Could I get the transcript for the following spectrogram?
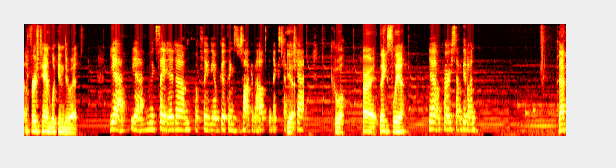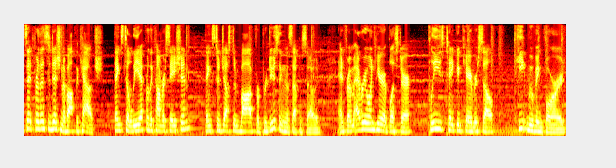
a firsthand look into it. Yeah, yeah, I'm excited. Um, hopefully, we have good things to talk about the next time Yeah. we chat. Cool. All right. Thanks, Leah. Yeah, of course. Have a good one. That's it for this edition of Off the Couch. Thanks to Leah for the conversation. Thanks to Justin Bob for producing this episode. And from everyone here at Blister, please take good care of yourself, keep moving forward,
